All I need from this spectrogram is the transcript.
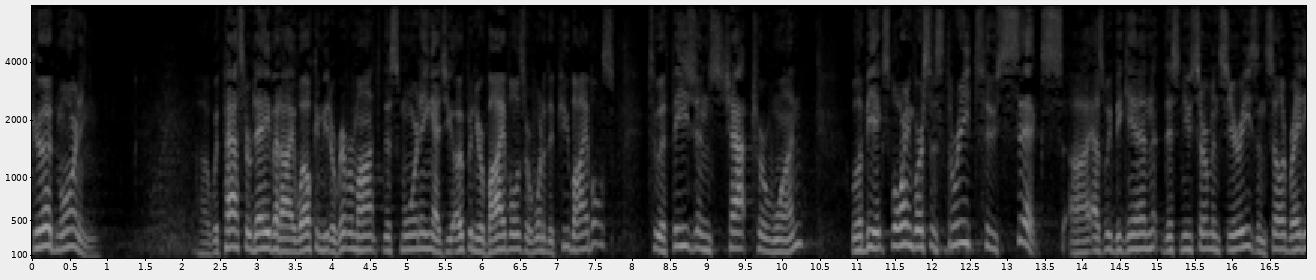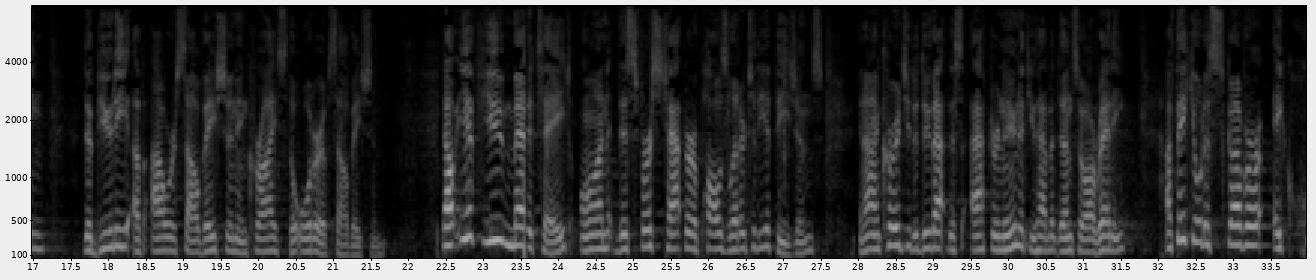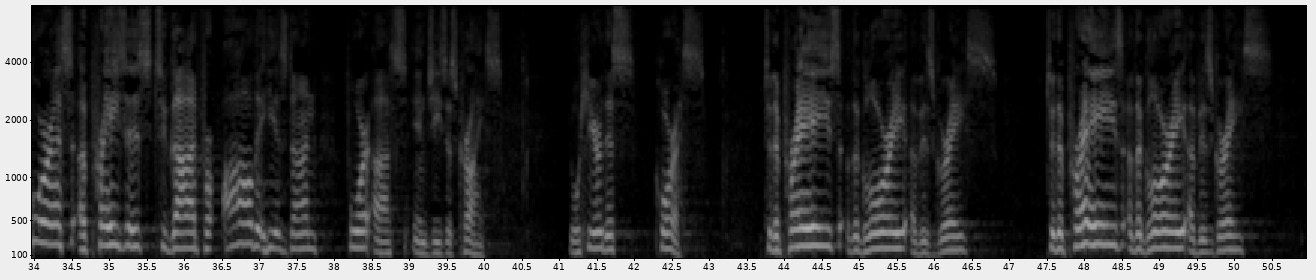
Good morning. Uh, with Pastor David, I welcome you to Rivermont this morning as you open your Bibles or one of the Pew Bibles to Ephesians chapter 1. We'll be exploring verses 3 to 6 uh, as we begin this new sermon series and celebrating the beauty of our salvation in Christ, the order of salvation. Now, if you meditate on this first chapter of Paul's letter to the Ephesians, and I encourage you to do that this afternoon if you haven't done so already. I think you'll discover a chorus of praises to God for all that He has done for us in Jesus Christ. You'll hear this chorus. To the praise of the glory of His grace, to the praise of the glory of His grace,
